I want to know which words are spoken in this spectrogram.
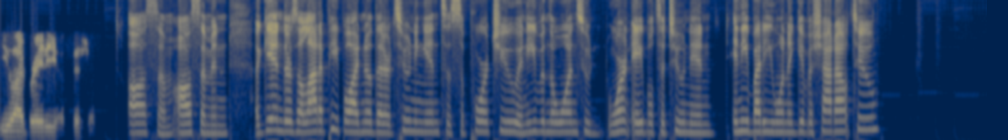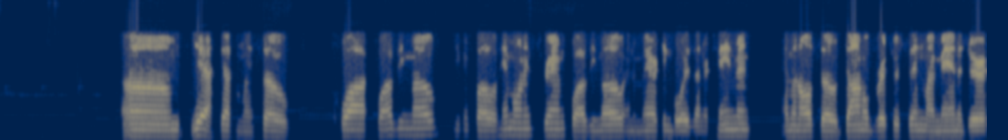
Eli Brady official. Awesome, awesome. And again, there's a lot of people I know that are tuning in to support you, and even the ones who weren't able to tune in. Anybody you want to give a shout out to? Um, yeah, definitely. So, Qua, Quasimo, you can follow him on Instagram, Quasimo and American Boys Entertainment. And then also Donald Richardson, my manager,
